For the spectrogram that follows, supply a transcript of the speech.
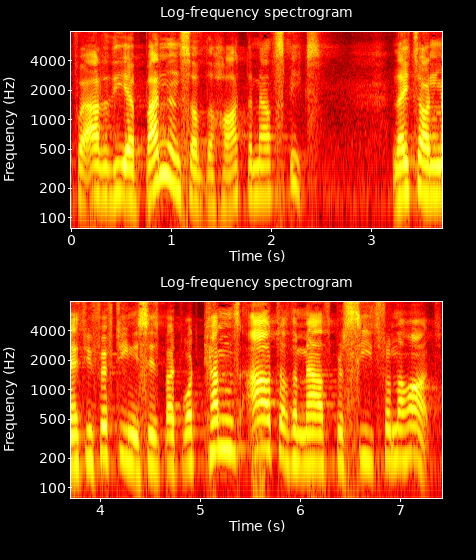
For out of the abundance of the heart, the mouth speaks. Later on, Matthew 15, he says, but what comes out of the mouth proceeds from the heart.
